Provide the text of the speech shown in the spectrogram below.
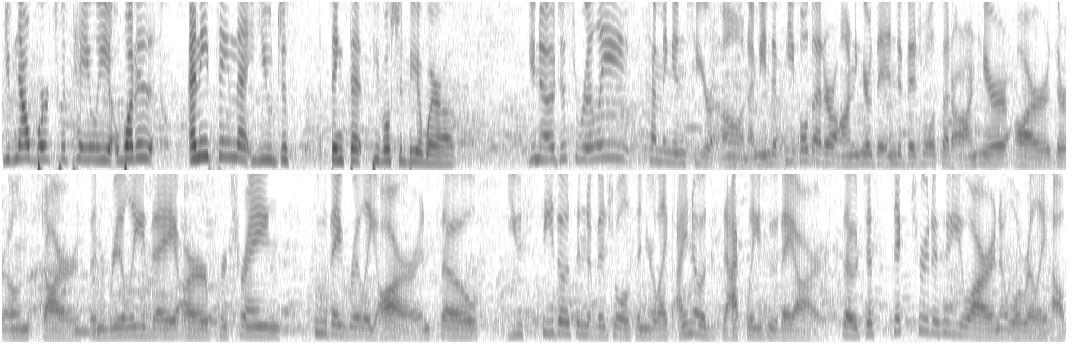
you've now worked with Hailee. What is anything that you just think that people should be aware of? You know, just really coming into your own. I mean, the people that are on here, the individuals that are on here, are their own stars, and really they are portraying who they really are. And so you see those individuals, and you're like, I know exactly who they are. So just stick true to who you are, and it will really help.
